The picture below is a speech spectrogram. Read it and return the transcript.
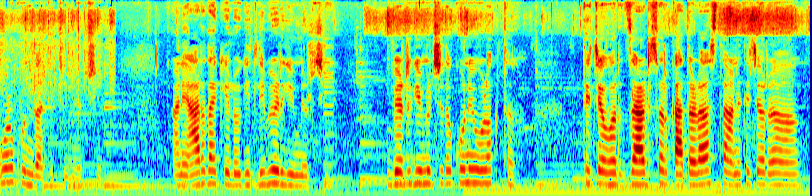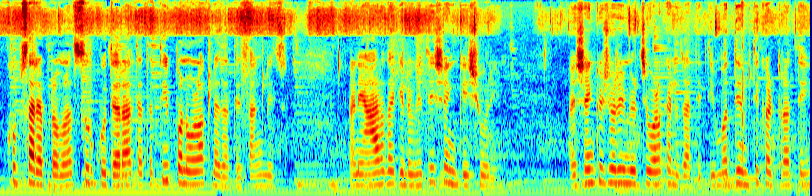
ओळखून जाते ती मिरची. आणि अर्धा किलो घेतली बेडगी मिरची. बेडगी मिरची तर कोणी ओळखतं? तिच्यावर जाडसर कातडं असतं आणि तिच्यावर खूप साऱ्या प्रमाणात सुरकुत्या राहतात तर ती पण ओळखल्या जाते चांगलीच. आणि अर्धा किलो घेतली शंकेश्वरी. आणि शंकेश्वरी मिरची ओळखायला जाते ती मध्यम तिखट राहते.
